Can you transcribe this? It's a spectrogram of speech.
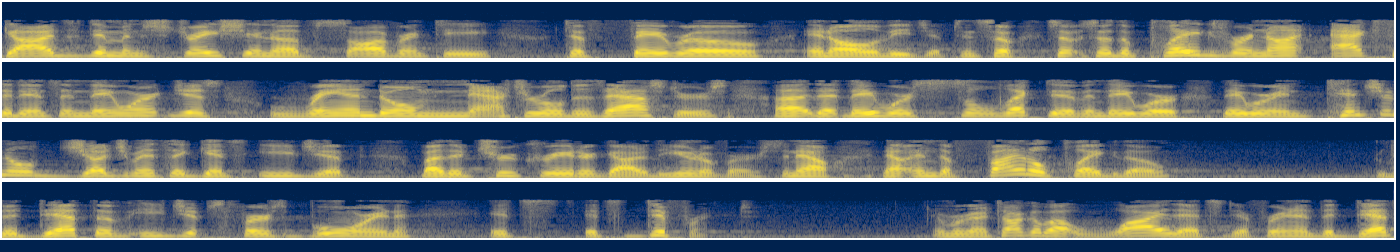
God's demonstration of sovereignty to Pharaoh and all of Egypt. And so, so, so the plagues were not accidents and they weren't just random natural disasters, uh, that they were selective and they were, they were intentional judgments against Egypt by the true creator God of the universe. Now, now in the final plague, though, the death of Egypt's firstborn, it's, it's different. And we're going to talk about why that's different. And the death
